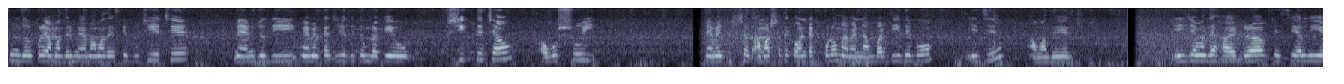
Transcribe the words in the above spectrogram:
সুন্দর করে আমাদের ম্যাম আমাদেরকে বুঝিয়েছে। ম্যাম যদি, ম্যামের কাছে যদি তোমরা কেউ শিখতে চাও, অবশ্যই ম্যামের সাথে আমার সাথে কন্ট্যাক্ট করো, ম্যামের নাম্বার দিয়ে দেব। এই যে আমাদের এই যে আমাদের হাইড্রা ফেসিয়াল নিয়ে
